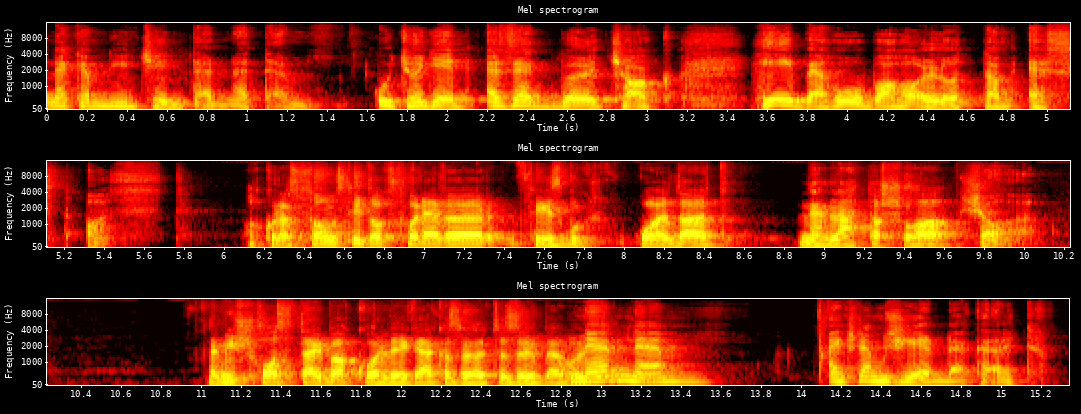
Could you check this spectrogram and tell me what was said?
nekem nincs internetem. Úgyhogy én ezekből csak hébe-hóba hallottam ezt-azt. Akkor a Szomszédok Forever Facebook oldalt nem látta soha? Soha. Nem is hozták be a kollégák az öltözőbe? Hogy... Nem, nem. És nem is érdekelt.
